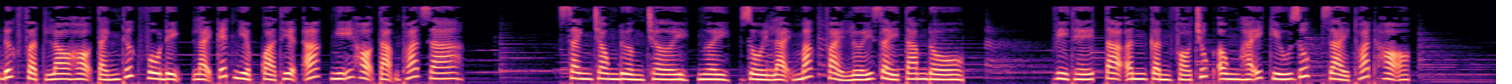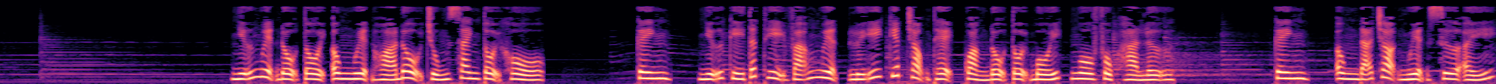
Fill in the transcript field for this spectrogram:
Đức Phật lo họ tánh thức vô định, lại kết nghiệp quả thiện ác, nghĩ họ tạm thoát ra. Sanh trong đường trời, người, rồi lại mắc phải lưới dày tam đồ. Vì thế, ta ân cần phó chúc ông hãy cứu giúp, giải thoát họ. Nhữ nguyện độ tội, ông nguyện hóa độ chúng sanh tội khổ. Kinh, Nhữ ký tất thị vãng nguyện, lũy kiếp trọng thệ, quảng độ tội bối, ngô phục hà lự. Kinh, Ông đã chọn nguyện xưa ấy,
